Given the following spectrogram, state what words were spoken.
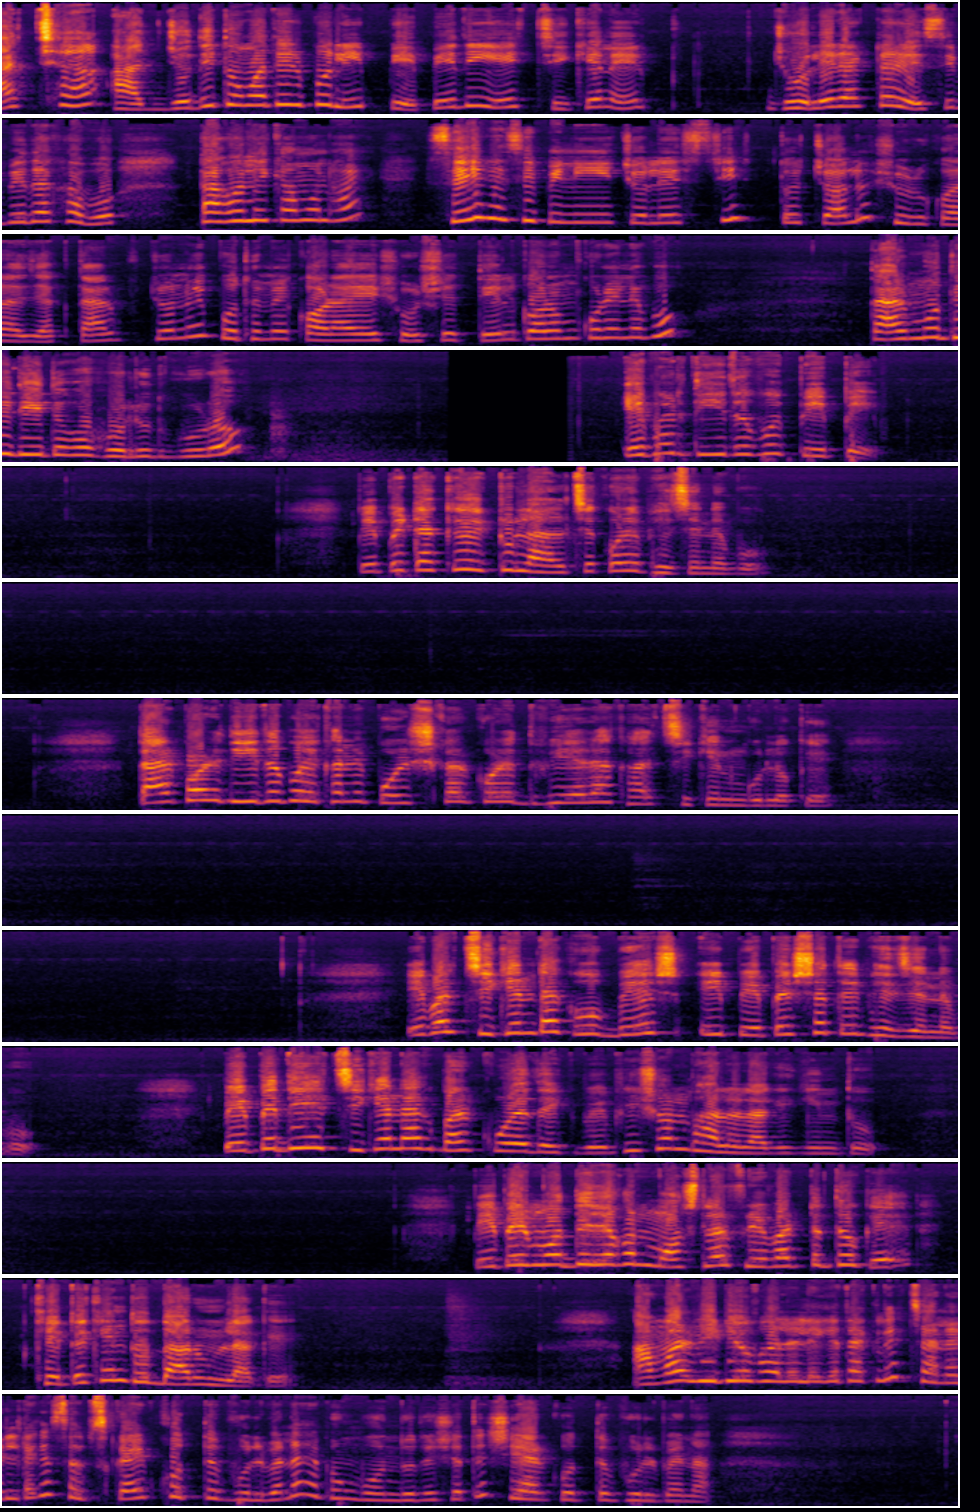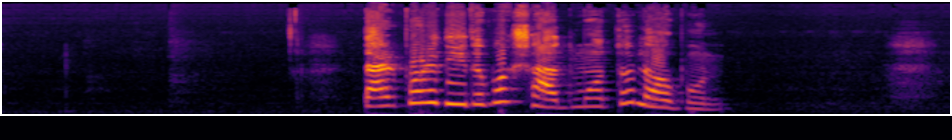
আচ্ছা আজ যদি তোমাদের বলি পেঁপে দিয়ে চিকেনের ঝোলের একটা রেসিপি দেখাবো, তাহলে কেমন হয়? সেই রেসিপি নিয়ে চলে এসেছি। তো চলো শুরু করা যাক। তার জন্যই প্রথমে কড়াইয়ে সর্ষের তেল গরম করে নেব। তার মধ্যে দিয়ে দেবো হলুদ গুঁড়ো। এবার দিয়ে দেবো পেঁপে। পেঁপেটাকেও একটু লালচে করে ভেজে নেব। তারপরে দিয়ে দেবো এখানে পরিষ্কার করে ধুয়ে রাখা চিকেনগুলোকে। এবার চিকেনটাকেও বেশ এই পেঁপের সাথে ভেজে নেব। পেঁপে দিয়ে চিকেন একবার করে দেখবে, ভীষণ ভালো লাগে কিন্তু। পেঁপের মধ্যে যখন মশলার ফ্লেভারটা ঢোকে, খেতে কিন্তু দারুণ লাগে। আমার ভিডিও ভালো লেগে থাকলে চ্যানেলটাকে সাবস্ক্রাইব করতে ভুলবে না এবং বন্ধুদের সাথে শেয়ার করতে ভুলবে না। তারপরে দিয়ে দেবো স্বাদ মতো লবণ।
